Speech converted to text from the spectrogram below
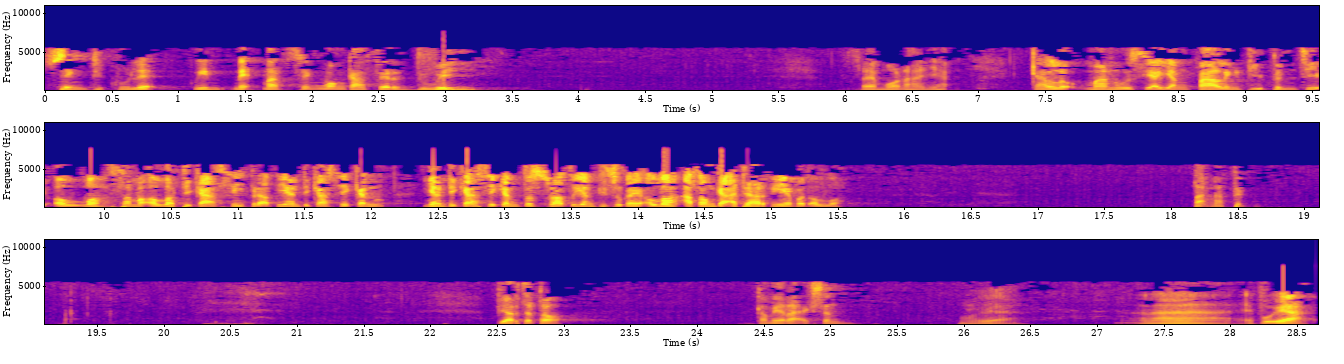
Sing digolek kuwi nikmat sing wong kafir duwe. Saya mau nanya, kalau manusia yang paling dibenci Allah sama Allah dikasih, berarti yang dikasihkan yang dikasihkan itu sesuatu yang disukai Allah atau enggak ada artinya buat Allah? Tak ngadeg. Biar cetok. Kamera action. Oh ya. Nah, Ibu ya.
